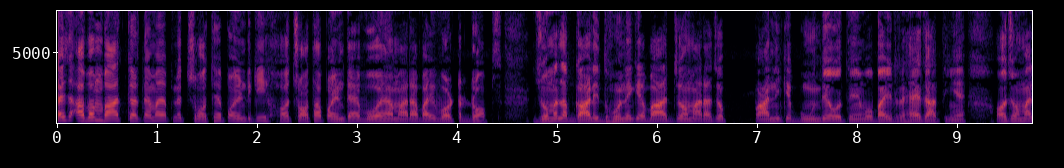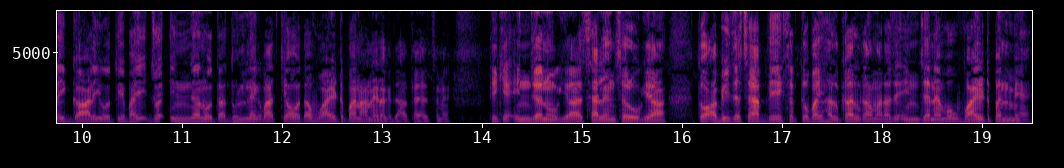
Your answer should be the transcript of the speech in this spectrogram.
अब हम बात करते हैं भाई अपने चौथे पॉइंट की। और चौथा पॉइंट है, वो है हमारा भाई वाटर ड्रॉप्स जो मतलब गाड़ी धोने के बाद जो हमारा जो पानी के बूंदे होते हैं, वो भाई रह जाती हैं और जो हमारी गाड़ी होती है भाई, जो इंजन होता है, धुलने के बाद क्या होता है वाइट पन आने लग जाता है इसमें। ठीक है, इंजन हो गया सैलेंसर हो गया। तो अभी जैसे आप देख सकते हो भाई हल्का हल्का हमारा जो इंजन है, वो वाइट पन में है।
